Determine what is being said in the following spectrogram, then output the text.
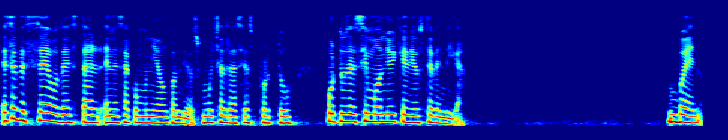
ese deseo de estar en esa comunión con Dios. Muchas gracias por tu, por tu testimonio y que Dios te bendiga. Bueno,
